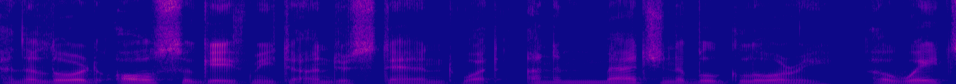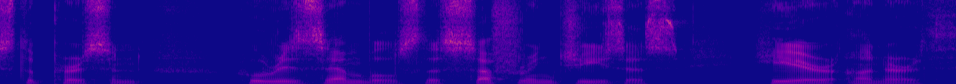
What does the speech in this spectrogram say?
And the Lord also gave me to understand what unimaginable glory awaits the person who resembles the suffering Jesus here on earth.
